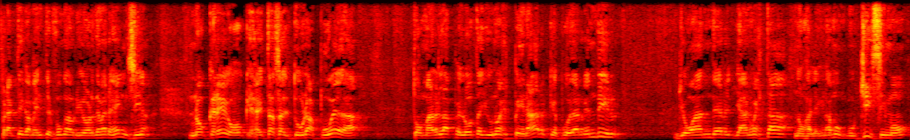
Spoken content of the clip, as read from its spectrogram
prácticamente fue un abridor de emergencia. No creo que a estas alturas pueda tomar la pelota y uno esperar que pueda rendir. Joander ya no está, nos alegramos muchísimo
